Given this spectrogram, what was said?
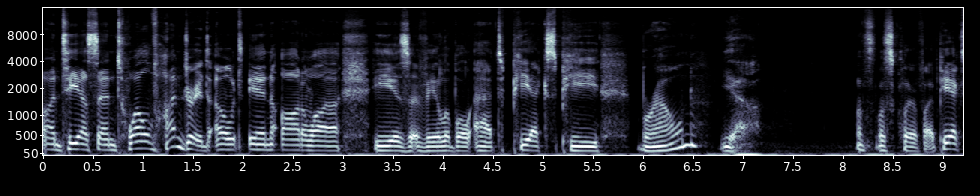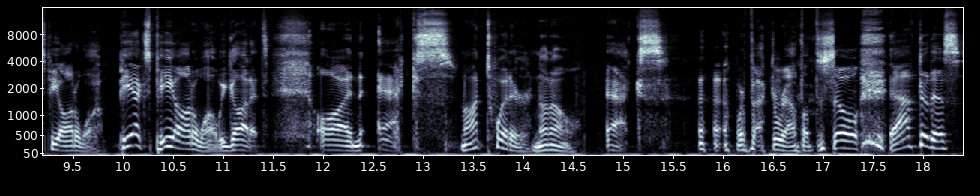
on TSN 1200 out in Ottawa. He is available at PXP Brown. Yeah. Let's let's clarify. PXP Ottawa. PXP Ottawa. We got it on X, not Twitter. No, no, X. We're back to wrap up the show after this.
